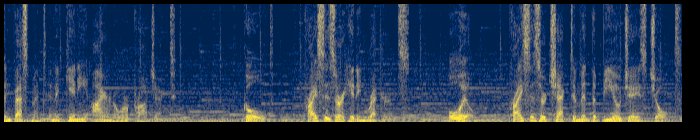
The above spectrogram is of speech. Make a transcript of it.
investment in a Guinea iron ore project. Gold, prices are hitting records. Oil, prices are checked amid the BOJ's jolt.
